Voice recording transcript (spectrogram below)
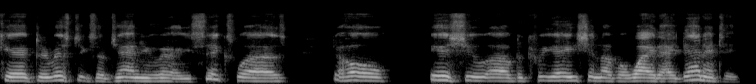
characteristics of January 6 was the whole issue of the creation of a white identity.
